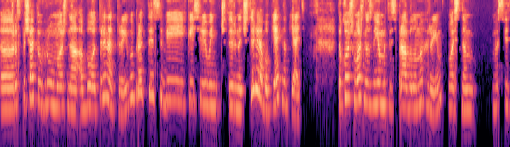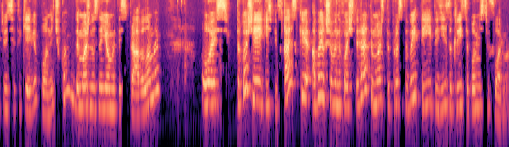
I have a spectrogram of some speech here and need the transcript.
Е, Розпочати гру можна або 3 на 3 вибрати собі якийсь рівень, 4 на 4 або 5 на 5. Також можна ознайомитись з правилами гри. Ось нам висвітлюється таке віконечко, де можна знайомитись з правилами. Ось також є якісь підсказки, або якщо ви не хочете грати, можете просто вийти і тоді закриється повністю форма.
